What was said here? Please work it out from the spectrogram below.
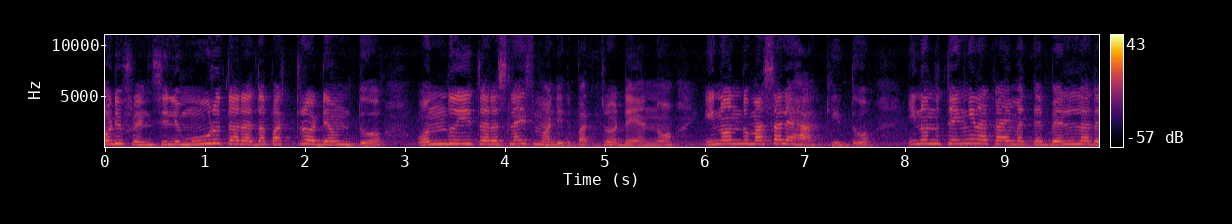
ನೋಡಿ ಫ್ರೆಂಡ್ಸ್ ಇಲ್ಲಿ ಮೂರು ಥರದ ಪತ್ರೊಡೆ ಉಂಟು. ಒಂದು ಈ ಥರ ಸ್ಲೈಸ್ ಮಾಡಿದ್ದು ಪತ್ರೊಡೆಯನ್ನು ಇನ್ನೊಂದು ಮಸಾಲೆ ಹಾಕಿದ್ದು. ಇನ್ನೊಂದು ತೆಂಗಿನಕಾಯಿ ಮತ್ತು ಬೆಲ್ಲದ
